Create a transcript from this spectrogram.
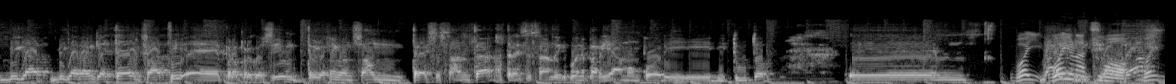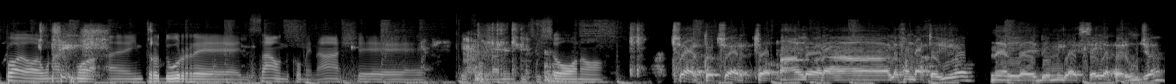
big up, big up anche a te, infatti, è proprio così, un Trigger Finger un sound 360, a 360 che poi ne parliamo un po' di, di tutto. Ehm, vuoi, vuoi, un attimo, vuoi un po' un attimo eh, introdurre il sound, come nasce, che fondamenti ci sono? Certo, certo. Allora, l'ho fondato io nel 2006 a Perugia.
